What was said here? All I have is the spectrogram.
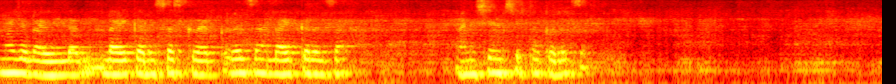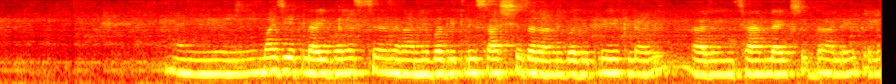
माझ्या लाईव्हला लाईक आणि सबस्क्राईब करत जा लाईक करत जा आणि शेअरसुद्धा करत जा आणि माझी एक लाईव्ह बऱ्याचशा जणांनी बघितली सातशे जणांनी बघितली एक लाईव्ह आणि छान लाईकसुद्धा आले त्याला.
